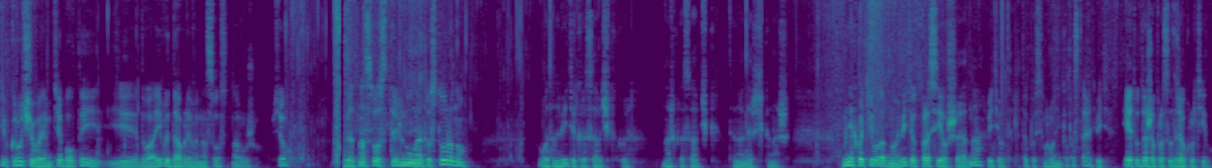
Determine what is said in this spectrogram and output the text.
и вкручиваем те болты и два и выдавливаем насос наружу. Все. Ребят, насос стрельнул на эту сторону. Вот он, видите, красавчик какой. Наш красавчик. ТНВДшечка наш. Мне хватило одной. Видите, вот просевшая одна. Видите, вот, допустим, ровненько поставить, видите. Я эту даже просто зря крутил.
